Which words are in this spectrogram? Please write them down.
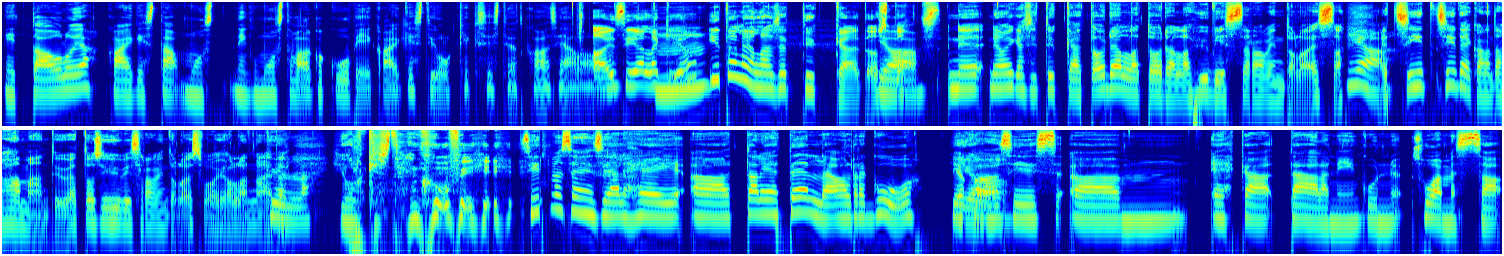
niitä tauluja kaikista must, niin kuin mustavalkokuvia kaikista julkiksista, jotka on siellä ollut. Ai sielläkin mm. on. Italialaiset tykkää tosta. Ne, ne oikeasti tykkää todella, todella hyvissä ravintoloissa. Et siitä, siitä ei kannata hämääntyä. Tosi hyvissä ravintoloissa voi olla näitä Kyllä. julkisten kuvia. Sitten mä söin siellä hei uh, tagliatelle al ragu, joka Joo. on siis um, ehkä täällä niin kuin Suomessa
